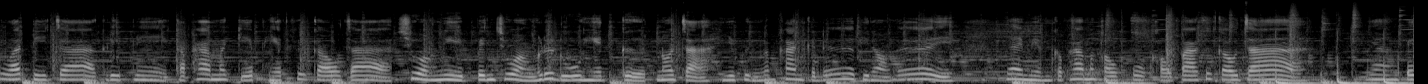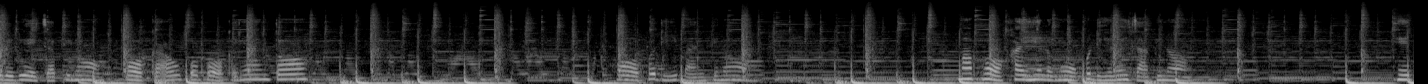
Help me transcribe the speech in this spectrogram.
สวัสดีจ้าคลิปนี้กระพามาเก็บเห็ดคือเก่าจ้า ช่วงนี้เป็นช่วงฤดูเห็ดเกิดนาะจ้าอย่าพึ่งลำคาญกันเด้อพี่น้องเอ้ยยายเมียมกระพามาเขาปลูกเขาปลาคือเก่าจ้าย่างไปเรื่อยๆจ้าพี่น้องพอเก่าพอบอกกันย่างต่อพอพอดีบานพี่น้องมาพอใครให้ละโงกพอดีเลยจ้าพี่น้อง เฮ็ด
